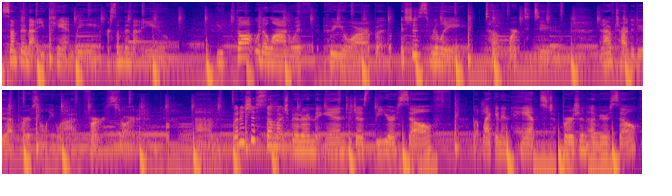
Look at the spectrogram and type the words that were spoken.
something that you can't be, or something that you you thought would align with who you are, but it's just really tough work to do. And I've tried to do that personally when I first started. Um, but it's just so much better in the end to just be yourself, but like an enhanced version of yourself.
